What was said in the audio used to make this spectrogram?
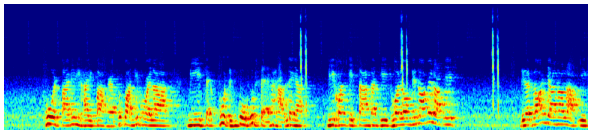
ๆพูดไปไม่มีใครฟังไงทุกวันนี้พอเวลามีแสพูดถึงกูปุ๊บแสงหันเลยไงมีคนติดตามทันทีทวนลงเนี่ยวนอนไม่หลับอีก เดือดร้อนยานอนหลับอีก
